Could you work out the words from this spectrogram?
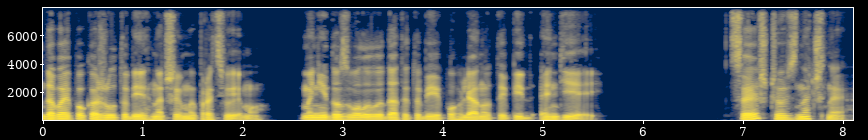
Давай покажу тобі, над чим ми працюємо. Мені дозволили дати тобі поглянути під NDA. Це щось значне.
